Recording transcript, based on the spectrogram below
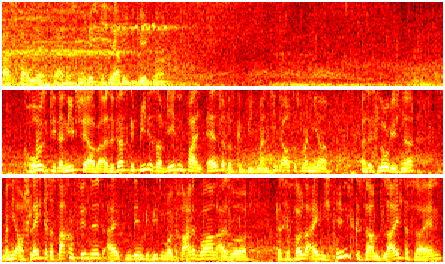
was für eine... Ja, das sind richtig nervige Gegner. Große Titanitscherbe. Also das Gebiet ist auf jeden Fall ein älteres Gebiet. Man sieht auch, dass man hier... Also ist logisch, ne? Dass man hier auch schlechtere Sachen findet, als in dem Gebiet, wo wir gerade waren. Also das hier sollte eigentlich insgesamt leichter sein.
